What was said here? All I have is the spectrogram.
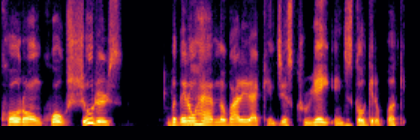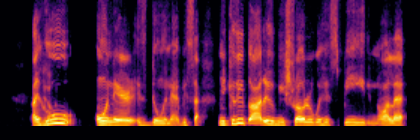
quote unquote shooters, but they don't mm-hmm. have nobody that can just create and just go get a bucket. Like yep. who on there is doing that besides I mean, because he thought it would be Schroeder with his speed and all that,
